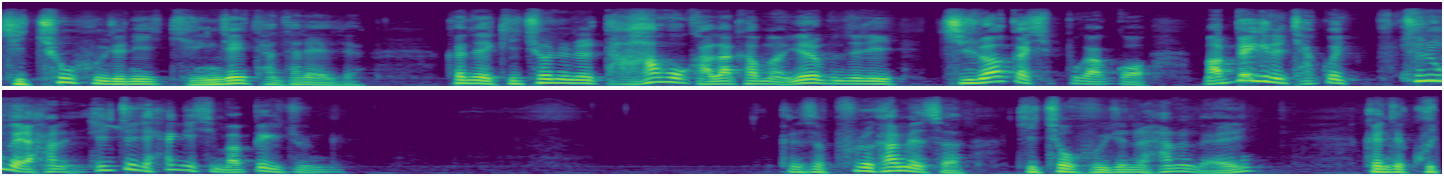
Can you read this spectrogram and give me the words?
기초 훈련이 굉장히 탄탄해야 돼요. 근데 기초 훈련을 다 하고 갈락하면 여러분들이 지루할까 싶어 갖고 맛배기를 자꾸 주는 거야. 한 일주일에 한 개씩 맛배기 주는 거야. 그래서 풀어가면서 기초 훈련을 하는 거예요. 근데 구-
